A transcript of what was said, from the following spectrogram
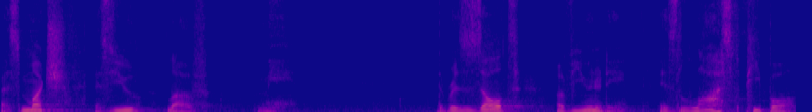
as much as you love me. The result of unity is lost people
